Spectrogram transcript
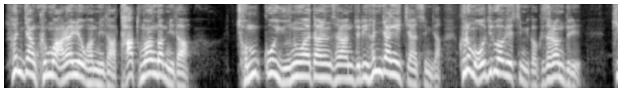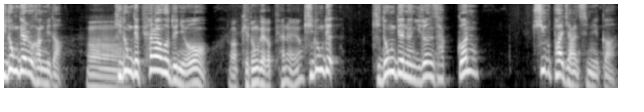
현장 근무 안 하려고 합니다. 다 도망갑니다. 젊고 유능하다는 사람들이 현장에 있지 않습니다. 그럼 어디로 가겠습니까? 그 사람들이 기동대로 갑니다. 어. 기동대 편하거든요. 어, 기동대가 편해요? 기동대 기동대는 이런 사건 취급하지 않습니까?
